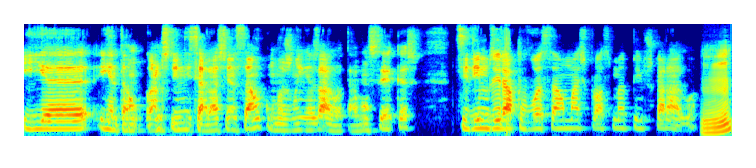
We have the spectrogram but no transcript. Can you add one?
E, eh, e então, antes de iniciar a ascensão, como as linhas de água estavam secas, decidimos ir à povoação mais próxima para ir buscar água. Uhum.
